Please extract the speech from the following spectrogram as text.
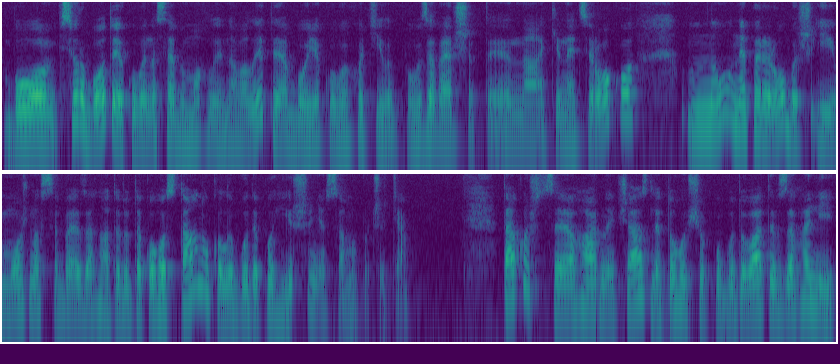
Бо всю роботу, яку ви на себе могли навалити, або яку ви хотіли б завершити на кінець року, ну не переробиш і можна себе загнати до такого стану, коли буде погіршення самопочуття. Також це гарний час для того, щоб побудувати взагалі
